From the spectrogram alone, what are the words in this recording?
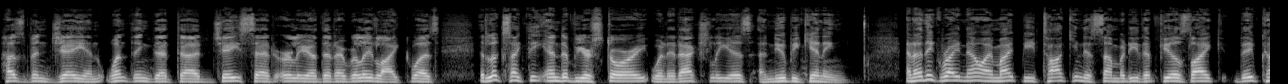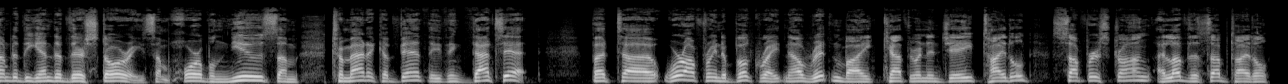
husband, Jay. And one thing that uh, Jay said earlier that I really liked was, it looks like the end of your story when it actually is a new beginning. And I think right now I might be talking to somebody that feels like they've come to the end of their story, some horrible news, some traumatic event. They think that's it. But uh, we're offering a book right now written by Catherine and Jay titled Suffer Strong. I love the subtitle,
